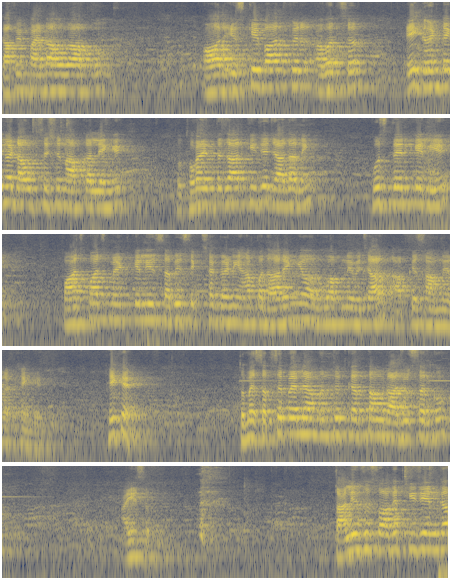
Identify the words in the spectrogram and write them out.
काफ़ी फ़ायदा होगा आपको। और इसके बाद फिर अवध सर, एक घंटे का डाउट सेशन आपका लेंगे। तो थोड़ा इंतज़ार कीजिए, ज़्यादा नहीं। कुछ देर के लिए पाँच पाँच मिनट के लिए सभी शिक्षकगण यहाँ पधारेंगे और वो अपने विचार आपके सामने रखेंगे। ठीक है? तो मैं सबसे पहले आमंत्रित करता हूँ राजू सर को। आइए सर। तालियों से स्वागत कीजिए इनका।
